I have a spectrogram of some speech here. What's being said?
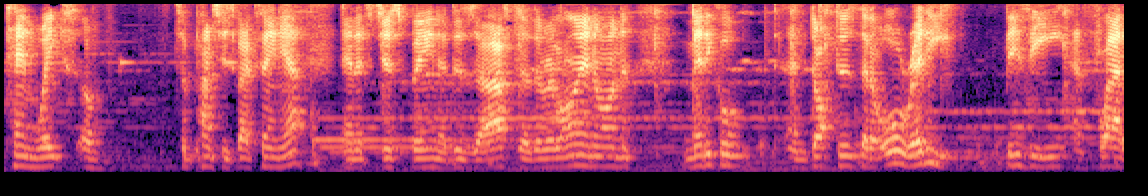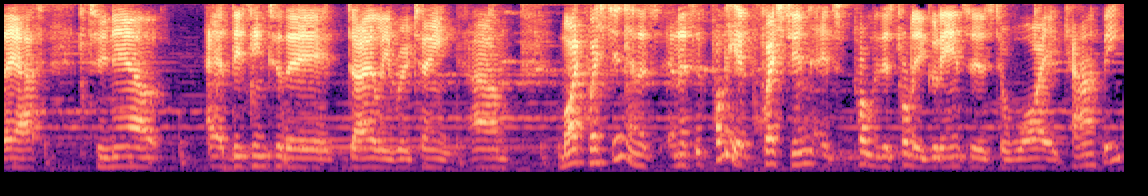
ten weeks of to punch this vaccine out, and it's just been a disaster. They're relying on medical and doctors that are already busy and flat out to now add this into their daily routine. Um, my question, and it's and it's probably a question. It's probably there's probably a good answer as to why it can't be,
